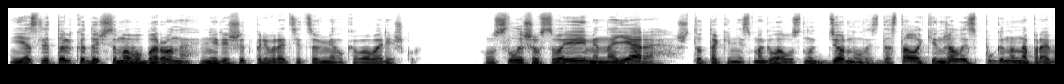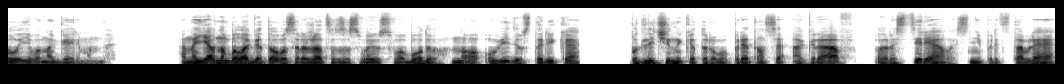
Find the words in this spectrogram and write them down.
если только дочь самого барона не решит превратиться в мелкого воришку. Услышав свое имя Наяра, что так и не смогла уснуть, дернулась, достала кинжал и испуганно направила его на Герримонда. Она явно была готова сражаться за свою свободу, но, увидев старика, под личиной которого прятался Аграф, растерялась, не представляя,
